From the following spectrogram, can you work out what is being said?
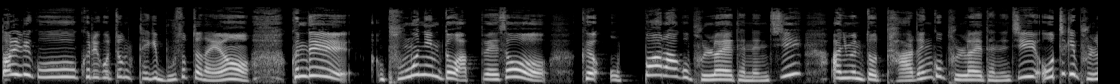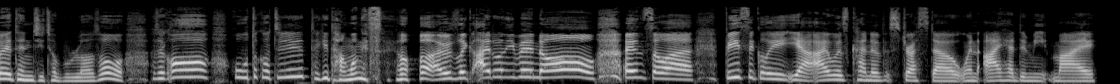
떨리고, 그리고 좀 되게 무섭잖아요. 근데 부모님도 앞에서 그 오빠라고 불러야 되는지 아니면 또 다른 거 불러야 되는지 어떻게 불러야 되는지 잘 몰라서 제가 아 어, 어떡하지 되게 당황했어요. I was like I don't even know. And so uh, basically yeah I was kind of stressed out when I had to meet my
